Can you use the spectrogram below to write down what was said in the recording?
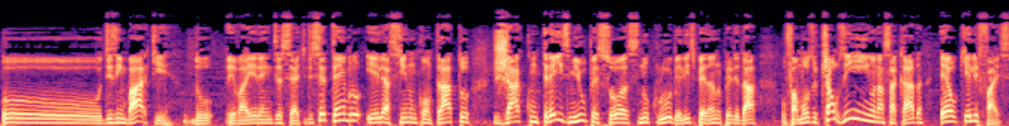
O desembarque do Evair é em 17 de setembro e ele assina um contrato já com 3 mil pessoas no clube ali esperando para ele dar o famoso tchauzinho na sacada. É o que ele faz.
